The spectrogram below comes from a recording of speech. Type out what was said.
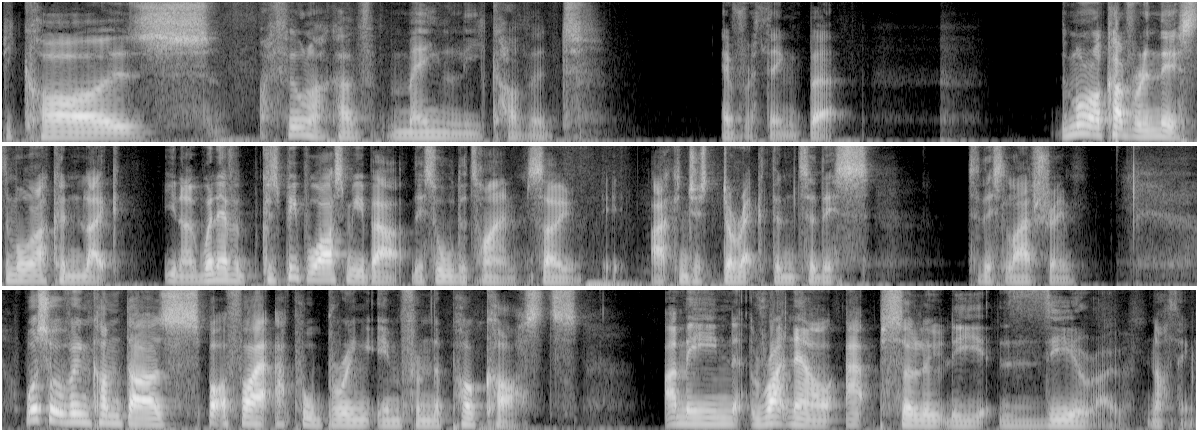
because I feel like I've mainly covered everything, but the more I cover in this, the more I can like you know whenever because people ask me about this all the time, so I can just direct them to this to this live stream. What sort of income does Spotify, Apple bring in from the podcasts? I mean, right now, absolutely zero, nothing,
